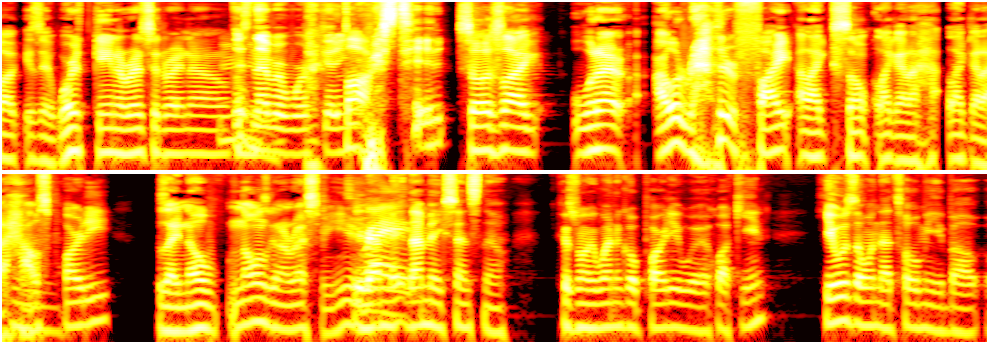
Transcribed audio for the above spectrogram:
fuck, is it worth getting arrested right now? It's never worth getting Fuck. arrested. So it's like, what I I would rather fight like some like at a like at a house Mm. party because I know no one's gonna arrest me See, here. that, ma- that makes sense now. Because when we went to go party with Joaquin, he was the one that told me about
